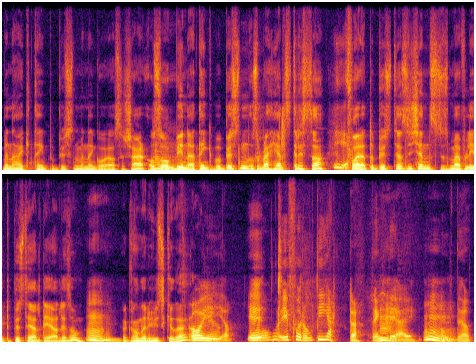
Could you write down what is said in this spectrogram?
men jeg har ikke tenkt på pusten, men den går jo av seg selv. Og så begynner jeg å tenke på pusten, og så blir jeg helt stresset. Yeah. Får jeg til å puste, så kjennes det som jeg har for lite pust hele tiden, liksom. Kan dere huske det? Oi, Ja. ja. Jeg, Og i forhold til hjertet, tenkte jeg Mm. alltid at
